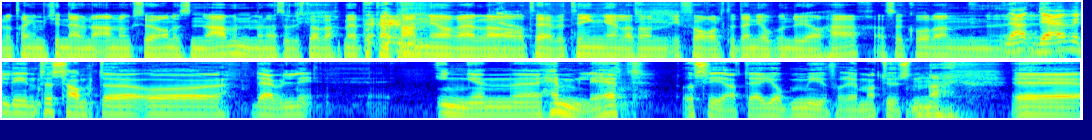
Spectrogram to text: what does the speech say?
Nå trenger vi ikke nevne annonsørenes navn, men altså hvis du har vært med på kampanjer eller Ja. TV-ting eller sånn i forhold til den jobben du gjør her, altså hvordan eh, Ja, det er veldig interessant, øh, og det er vel ingen hemmelighet å si at jeg jobber mye for Rema 1000. Nei. Eh,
